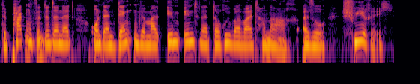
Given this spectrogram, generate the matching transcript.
wir packen es ins Internet und dann denken wir mal im Internet darüber weiter nach. Also schwierig.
